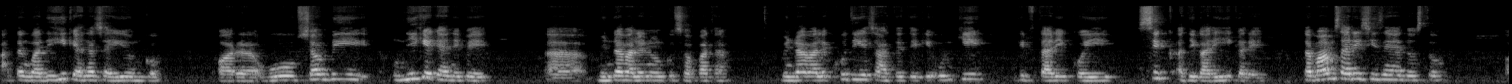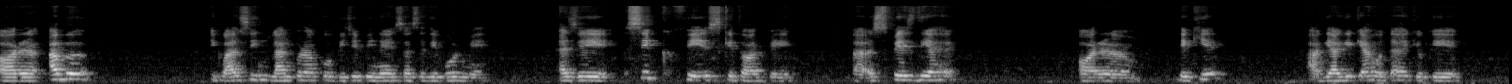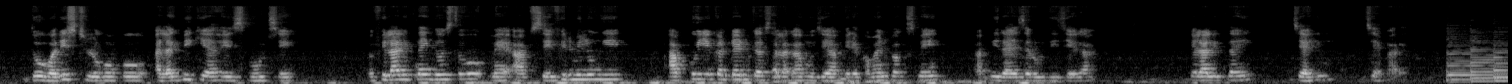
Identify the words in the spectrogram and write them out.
आतंकवादी ही कहना चाहिए उनको। और वो शव भी उन्हीं के कहने पे भिंडा वाले ने उनको सौंपा था। भिंडा वाले खुद ये चाहते थे कि उनकी गिरफ्तारी कोई सिख अधिकारी ही करे। तमाम सारी चीज़ें हैं दोस्तों। और, अब इकबाल सिंह लालपुरा को बीजेपी ने संसदीय बोर्ड में एज ए सिख फेस के तौर पे स्पेस दिया है। और देखिए आगे आगे क्या होता है क्योंकि दो वरिष्ठ लोगों को अलग भी किया है इस बोर्ड से। तो फ़िलहाल इतना ही दोस्तों, मैं आपसे फिर मिलूँगी। आपको ये कंटेंट कैसा लगा मुझे आप मेरे कमेंट बॉक्स में अपनी राय ज़रूर दीजिएगा। फ़िलहाल इतना ही। जय हिंद, जय भारत।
